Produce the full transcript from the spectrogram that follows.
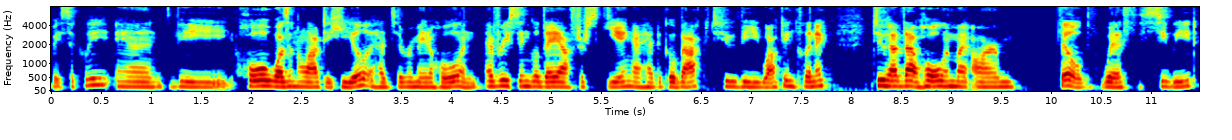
basically. And the hole wasn't allowed to heal, it had to remain a hole. And every single day after skiing, I had to go back to the walk in clinic to have that hole in my arm filled with seaweed,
